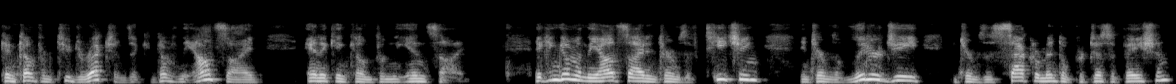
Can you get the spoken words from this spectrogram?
can come from two directions it can come from the outside and it can come from the inside. It can come from the outside in terms of teaching, in terms of liturgy, in terms of sacramental participation,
